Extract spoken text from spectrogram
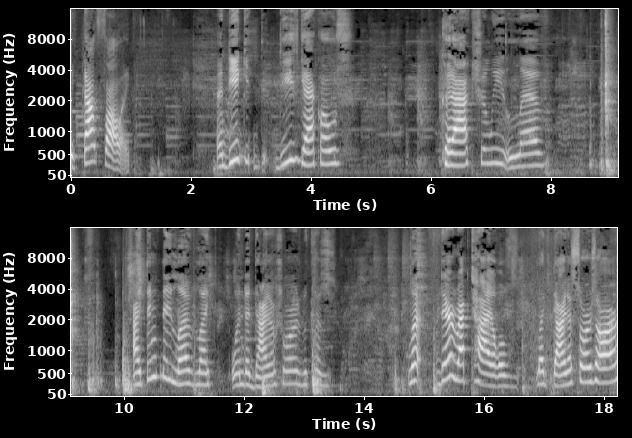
Without falling. And these, these geckos could actually live, I think they live like when the dinosaurs because they're reptiles like dinosaurs are.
